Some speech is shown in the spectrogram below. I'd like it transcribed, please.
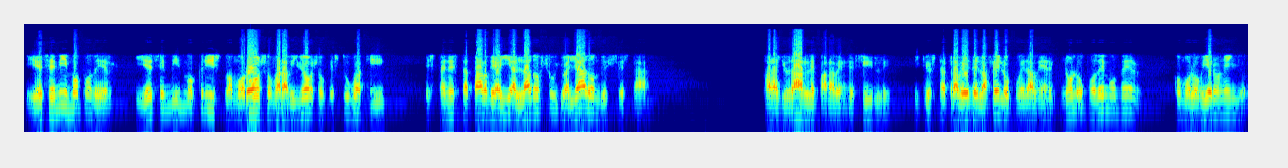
Y ese mismo poder y ese mismo Cristo amoroso, maravilloso que estuvo aquí, está en esta tarde ahí al lado suyo, allá donde usted está, para ayudarle, para bendecirle, y que usted a través de la fe lo pueda ver. No lo podemos ver como lo vieron ellos,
